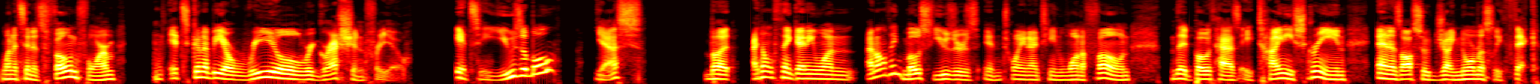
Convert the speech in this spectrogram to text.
when it's in its phone form, it's going to be a real regression for you. It's usable, yes, but I don't think anyone, I don't think most users in 2019 want a phone that both has a tiny screen and is also ginormously thick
